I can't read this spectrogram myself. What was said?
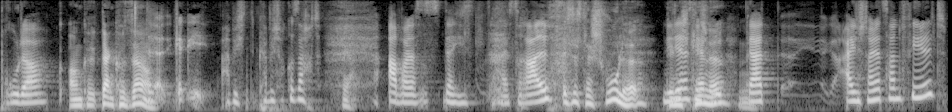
Bruder, Onkel, dein Cousin. habe ich, hab ich doch gesagt. Aber das ist, der hieß, der heißt Ralf. ist es der Schwule, nee, den der ich ist kenne? schwul. Der hat äh, ein Schneiderzahn fehlt.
